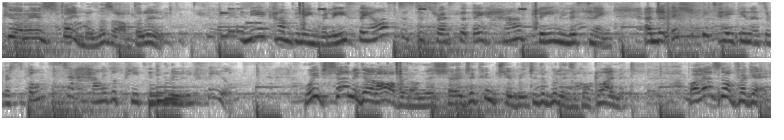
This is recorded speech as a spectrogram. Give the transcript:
curious statement this afternoon. In the accompanying release, they asked us to stress that they have been listening and that this should be taken as a response to how the people really feel. We've certainly done our bit on this show to contribute to the political climate. But let's not forget,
